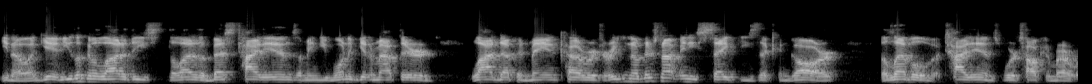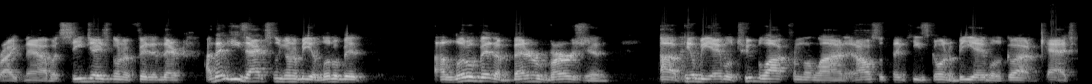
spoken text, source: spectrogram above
you know, again, you look at a lot of these, a lot of the best tight ends. I mean, you want to get them out there lined up in man coverage, or you know, there's not many safeties that can guard the level of tight ends we're talking about right now. But CJ's going to fit in there. I think he's actually going to be a little bit, a little bit a better version of he'll be able to block from the line, and I also think he's going to be able to go out and catch.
